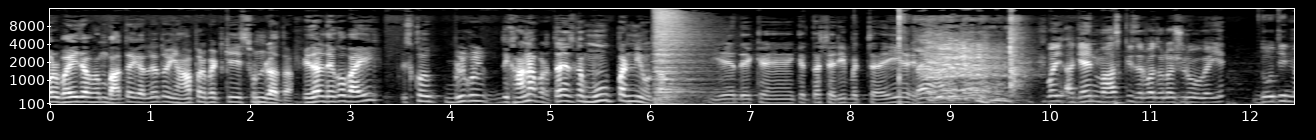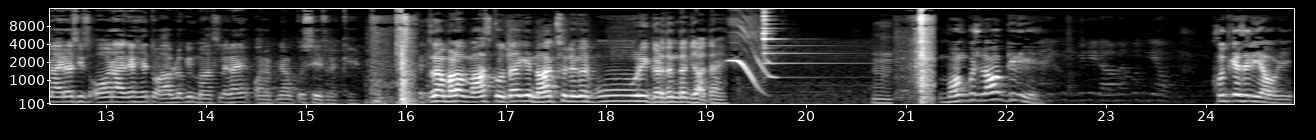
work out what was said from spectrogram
और भाई जब हम बातें कर रहे हैं तो यहाँ पर बैठ के सुन रहा था। इधर देखो भाई इसको बिल्कुल दिखाना पड़ता है इसका मुँह पर नहीं होता। ये देखें कितना शरीफ बच्चा है ये। भाई अगेन मास्क की ज़रूरत होना शुरू हो गई है। दो तीन वायरसेस और आ गए हैं तो आप लोग भी मास्क लगाएँ और अपने आप को सेफ़ रखें। इतना बड़ा मास्क होता है कि नाक से लेकर पूरी गर्दन तक जाता है। मोम कुछ लाओ आपके लिए? खुद कैसे ले आओगी?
